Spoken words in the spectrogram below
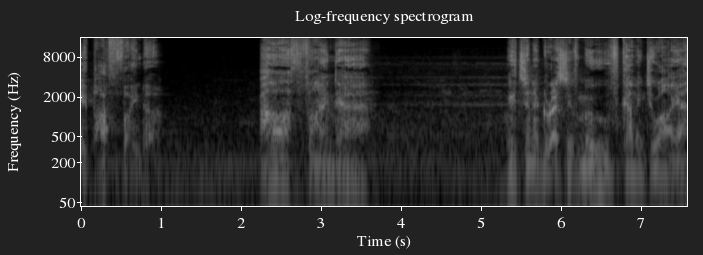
A Pathfinder. Pathfinder. It's an aggressive move coming to Aya.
